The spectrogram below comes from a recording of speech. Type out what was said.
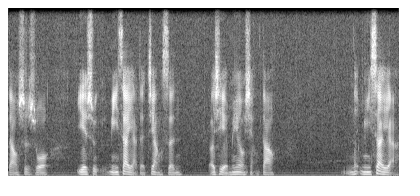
到是说耶稣弥赛亚的降生，而且也没有想到。那弥赛亚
